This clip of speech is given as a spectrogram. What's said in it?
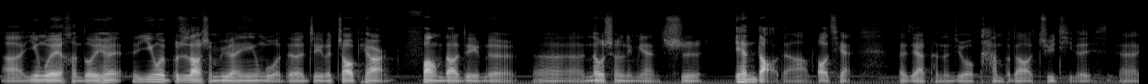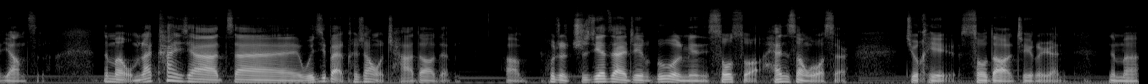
啊，因为很多原因为不知道什么原因，我的这个照片放到这个呃 Notion 里面是颠倒的啊，抱歉。大家可能就看不到具体的呃样子了。那么我们来看一下，在维基百科上我查到的啊，或者直接在这个 Google 里面搜索 Hanson Wasser，就可以搜到这个人。那么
